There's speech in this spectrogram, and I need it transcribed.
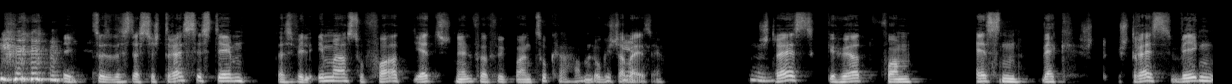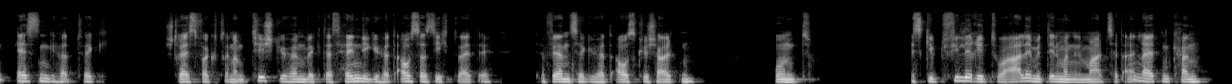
Also das ist das Stresssystem, das will immer sofort jetzt schnell verfügbaren Zucker haben, logischerweise. Ja. Hm. Stress gehört vom Essen weg. Stress wegen Essen gehört weg. Stressfaktoren am Tisch gehören weg. Das Handy gehört außer Sichtweite. Der Fernseher gehört ausgeschalten. Und es gibt viele Rituale, mit denen man eine Mahlzeit einleiten kann.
